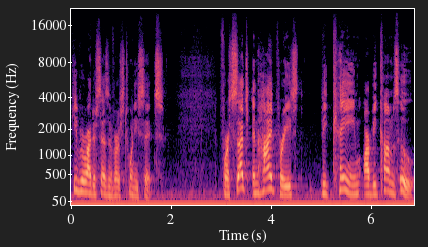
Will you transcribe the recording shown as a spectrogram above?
Hebrew writer says in verse 26. For such an high priest became or becomes who?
